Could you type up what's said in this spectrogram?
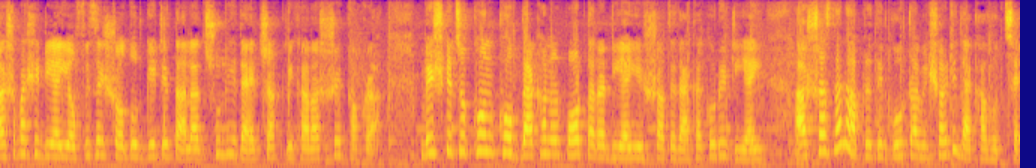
পাশাপাশি ডিআই অফিসের সদর গেটে তালা ঝুলিয়ে দেয় চাকরিহারা শিক্ষকরা। বেশ কিছুক্ষণ ক্ষোভ দেখানোর পর তারা ডিআই এর সাথে দেখা করে ডিআই আশ্বাস দেন। আপনাদের গোটা বিষয়টি দেখা হচ্ছে।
